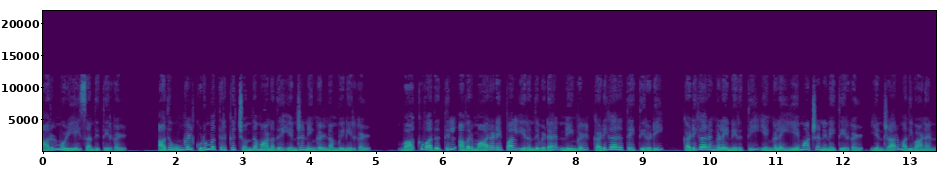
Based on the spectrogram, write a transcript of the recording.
அருள்மொழியை சந்தித்தீர்கள். அது உங்கள் குடும்பத்திற்குச் சொந்தமானது என்று நீங்கள் நம்பினீர்கள். வாக்குவாதத்தில் அவர் மாரடைப்பால் இறந்துவிட நீங்கள் கடிகாரத்தை திருடி கடிகாரங்களை நிறுத்தி எங்களை ஏமாற்ற நினைத்தீர்கள் என்றார் மதிவாணன்.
